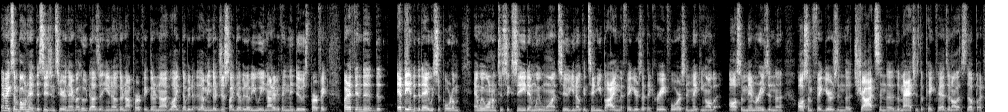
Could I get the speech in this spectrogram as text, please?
they make some bonehead decisions here and there, but who doesn't? You know, they're not perfect. They're not like WWE. I mean, they're just like WWE. Not everything they do is perfect. But at the end of the at the end of the day, we support them and we want them to succeed, and we want to, you know, continue buying the figures that they create for us and making all the awesome memories and the awesome figures and the shots and the the matches, the pic feds and all that stuff. But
